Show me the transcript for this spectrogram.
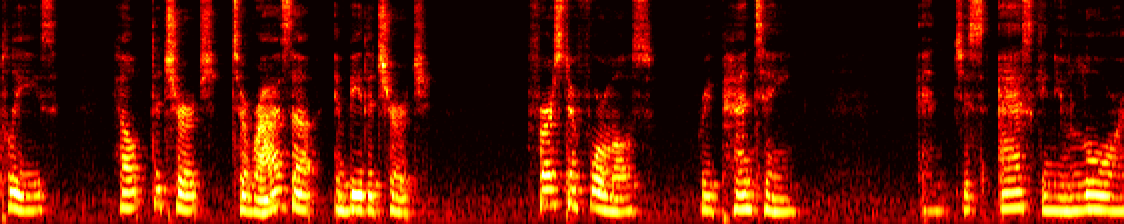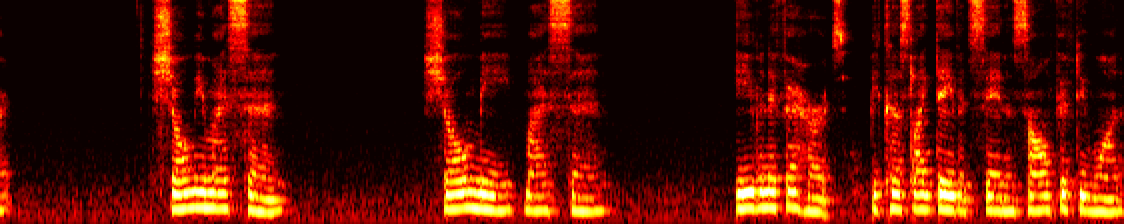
please help the church to rise up and be the church. First and foremost, repenting and just asking you, Lord, show me my sin. Show me my sin, even if it hurts, because, like David said in Psalm 51,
